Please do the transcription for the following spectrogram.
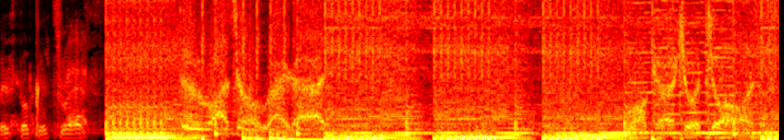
you fucking dress. To watch. Walk at your doors.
